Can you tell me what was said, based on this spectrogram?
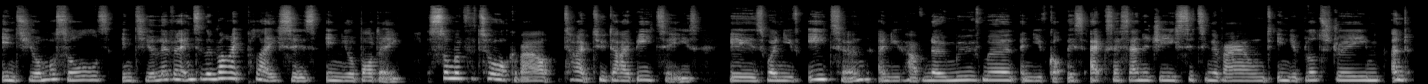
into your muscles, into your liver, into the right places in your body. Some of the talk about type 2 diabetes is when you've eaten and you have no movement and you've got this excess energy sitting around in your bloodstream. And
